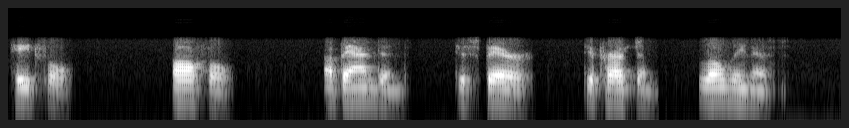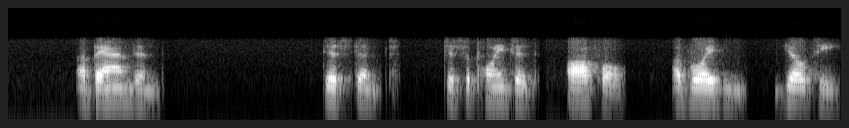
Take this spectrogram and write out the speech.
hateful, awful, abandoned, despair, depression, loneliness, abandoned, distant, disappointed, awful, avoidant, guilty,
